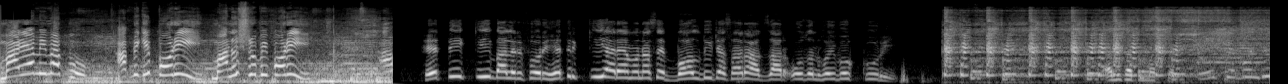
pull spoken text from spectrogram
মারিয়ামি বাপু আপনি কি পড়ি মানুষ রূপী পড়ি হেতি কি বালের ফরি? হেতির কি আর এমন আছে? বল দুইটা ছাড়া যার ওজন হইব কুড়ি। আমি বন্ধু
